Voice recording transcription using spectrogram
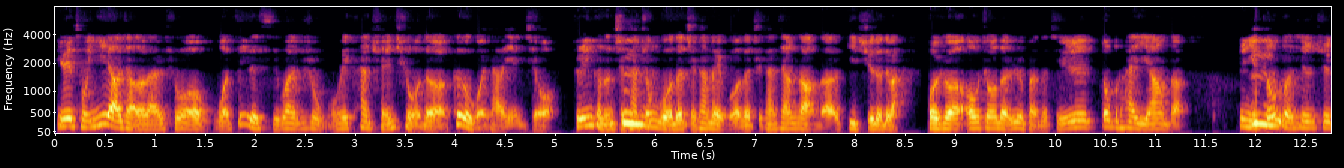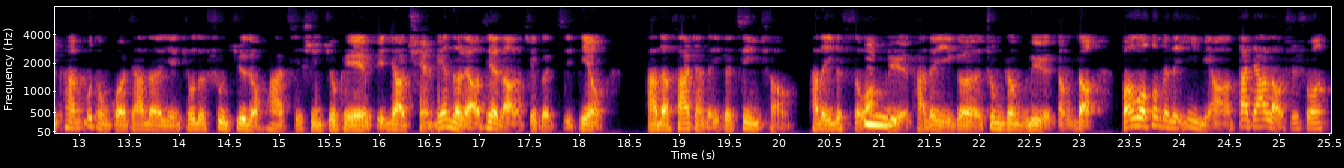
因为从医疗角度来说，我自己的习惯就是我会看全球的各个国家的研究。就是你可能只看中国的，只看美国的，只看香港的地区的，对吧？或者说欧洲的、日本的，其实都不太一样的。就你综合性去看不同国家的研究的数据的话，其实你就可以比较全面的了解到这个疾病它的发展的一个进程，它的一个死亡率，它的一个重症率等等，包括后面的疫苗。大家老是说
